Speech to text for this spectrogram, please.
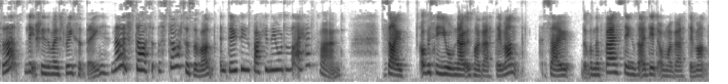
so that's literally the most recent thing. Now let's start at the start of the month and do things back in the order that I had planned. So obviously you all know it was my birthday month so one of the first things that I did on my birthday month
